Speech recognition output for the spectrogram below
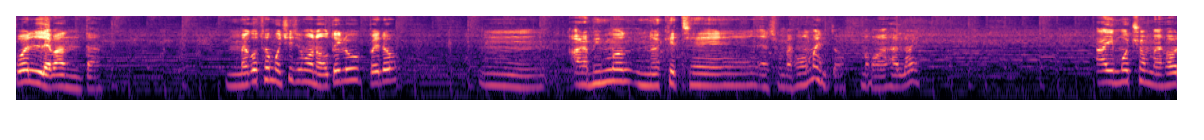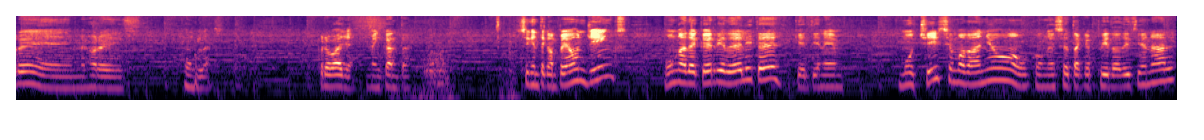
pues levanta. Me gusta muchísimo Nautilus, pero mmm, ahora mismo no es que esté en su mejor momento. Vamos a dejarlo ahí. Hay muchos mejores, mejores junglas. Pero vaya, me encanta. Siguiente campeón, Jinx. Un AD Carry de élite que tiene muchísimo daño con ese ataque speed adicional.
